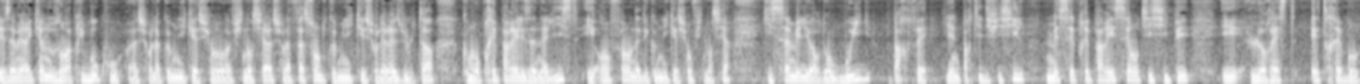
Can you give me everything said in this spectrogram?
les Américains nous ont appris beaucoup euh, sur la communication euh, financière, sur la façon de communiquer sur les résultats, comment préparer les analystes, et enfin, on a des communications financières qui s'améliorent. Donc Bouygues, parfait. Il y a une partie difficile, mais c'est préparé, c'est anticipé, et le reste est très bon.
